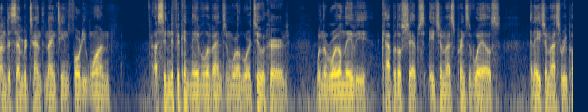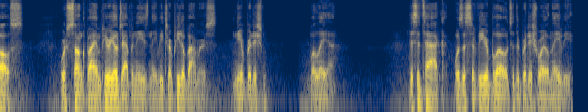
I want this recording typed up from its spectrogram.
On December 10, 1941, a significant naval event in World War II occurred when the Royal Navy capital ships HMS Prince of Wales and HMS Repulse were sunk by Imperial Japanese Navy torpedo bombers near British Malaya. This attack was a severe blow to the British Royal Navy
